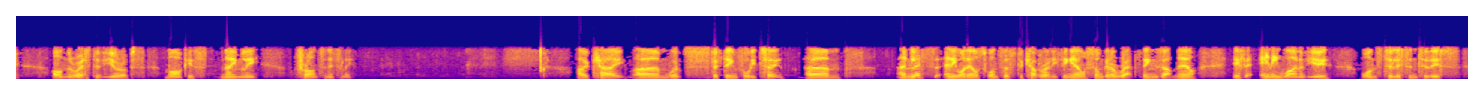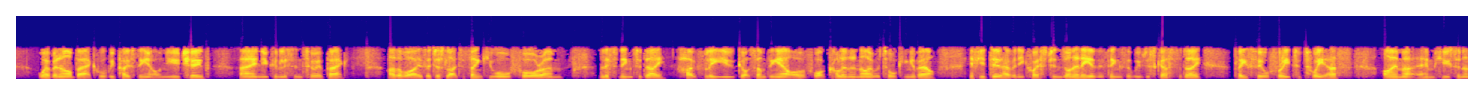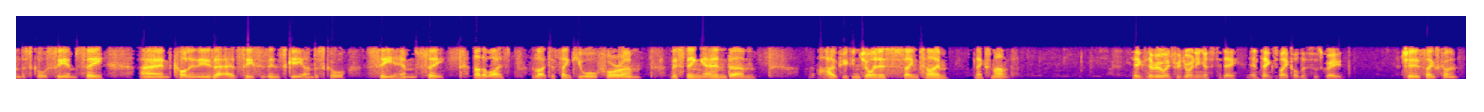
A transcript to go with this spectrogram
on the rest of Europe's markets, namely France and Italy. Okay, um, it's 1542. Um, unless anyone else wants us to cover anything else, I'm going to wrap things up now. If any one of you wants to listen to this webinar back, we'll be posting it on YouTube, and you can listen to it back. Otherwise, I'd just like to thank you all for um, listening today. Hopefully you got something out of what Colin and I were talking about. If you do have any questions on any of the things that we've discussed today, please feel free to tweet us. I'm at mhewson underscore CMC, and Colin is at ccieszynski underscore CMC. Otherwise, I'd like to thank you all for um, listening, and um, I hope you can join us same time next month. Thanks everyone for joining us today. And thanks, Michael. This was great. Cheers. Thanks, Colin.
